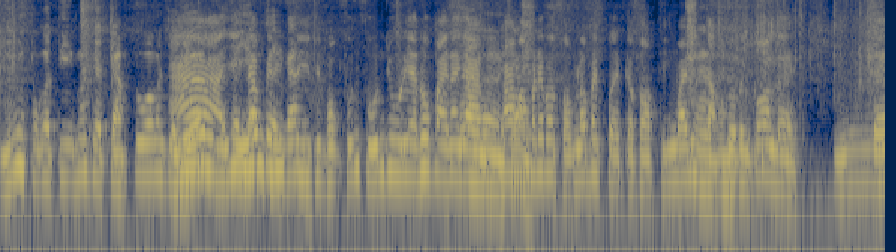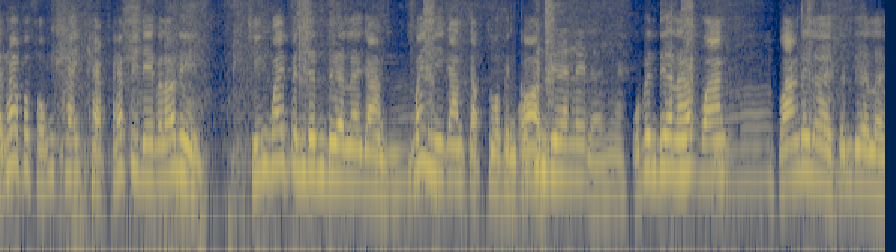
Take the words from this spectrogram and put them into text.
อืมปกติมันจะจับตัวมันจะอ่าเยอะมันจะยิ่งเยถ้าอะเป็นใส่กัน 4600ยูเรียทั่วไปนะยานเออถ้าใช่เราไม่ได้ผสมเราไปเปิดกระสอบทิ้งไว้นี่เออจับตัวเป็นก้อนเลย อืมแต่ถ้าผสมไทยแคปแฮปปี้เดย์ไปแล้วนี่ทิ้งไว้เป็นเดือนๆเลยอาจารย์อืมไม่มีการจับตัวเป็นโอ้ก้อนเป็นเดือนเลยเหรอเฮียโอ้เป็นเดือนนะครับวางอืมวางได้เลยเป็นเดือนเลย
